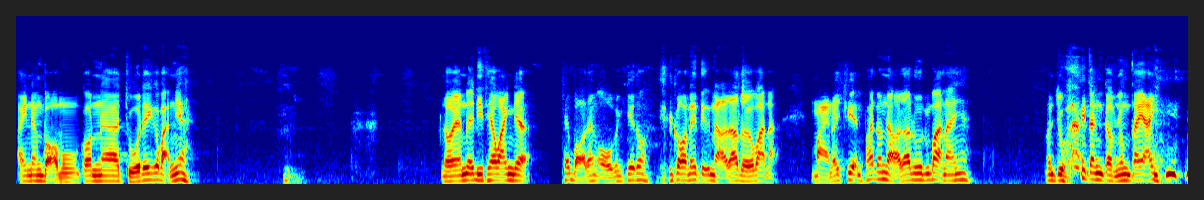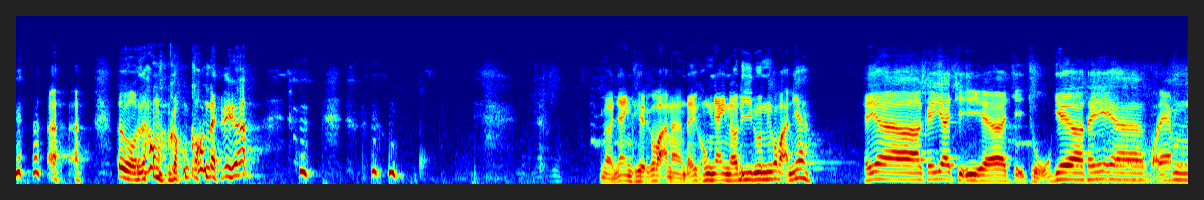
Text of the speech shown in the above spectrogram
Anh đang bỏ một con uh, chúa đây các bạn nhé. Rồi em đã đi theo anh đấy ạ. Sẽ bỏ sang ổ bên kia thôi cái con ấy tự nở ra rồi các bạn ạ. Mải nói chuyện phát nó nở ra luôn các bạn này nhé. Con chúa đang cầm trong tay anh. Tôi bảo sao mà có con đây nữa nở nhanh thiệt các bạn à đấy không nhanh nó đi luôn các bạn nhé. Thấy uh, cái uh, chị chị chủ kia thấy bọn em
